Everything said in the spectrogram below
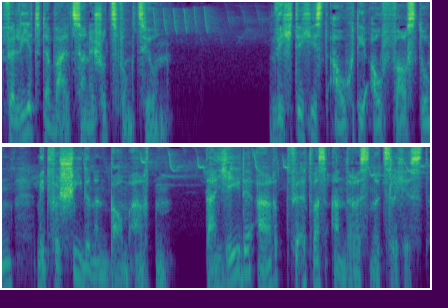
verliert der Wald seine Schutzfunktion. Wichtig ist auch die Aufforstung mit verschiedenen Baumarten, da jede Art für etwas anderes nützlich ist.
